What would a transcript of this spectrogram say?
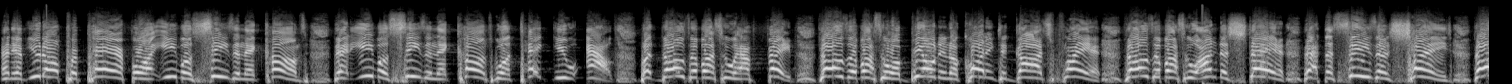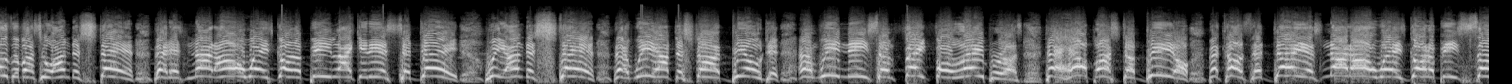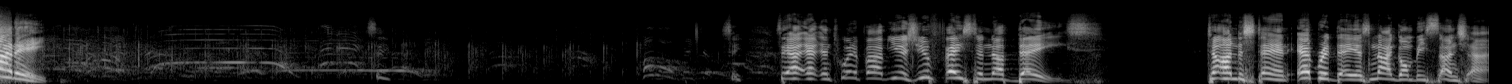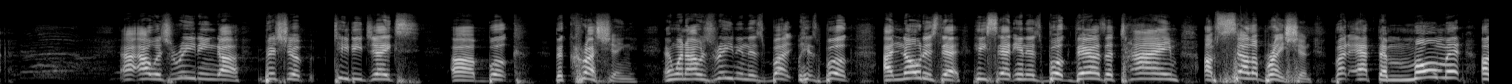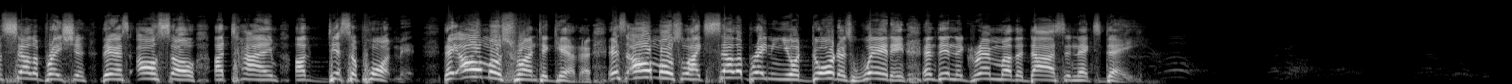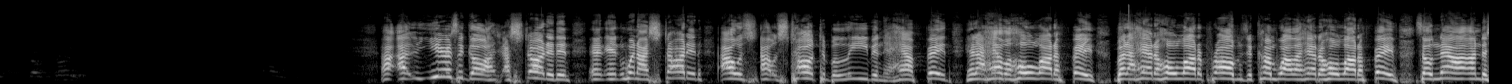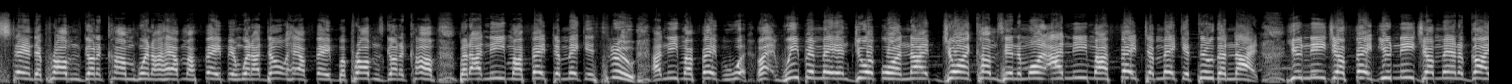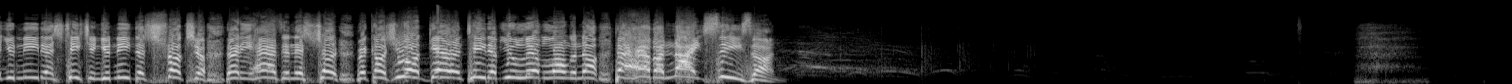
And if you don't prepare for an evil season that comes, that evil season that comes will take you out. But those of us who have faith, those of us who are building according to God's plan, those of us who understand that the seasons change, those of us who understand that it's not always going to be like it is today, we understand that we have to start building and we need some faithful laborers to help us to build because the day is not always going to be sunny See, see, see in 25 years, you've faced enough days to understand every day is not going to be sunshine. I, I was reading uh, Bishop T.D. Jakes' uh, book, The Crushing, and when I was reading his, bu- his book, I noticed that he said in his book, there's a time of celebration. But at the moment of celebration, there's also a time of disappointment. They almost run together. It's almost like celebrating your daughter's wedding and then the grandmother dies the next day. I, I, years ago, I, I started, and, and, and when I started, I was, I was taught to believe and to have faith, and I have a whole lot of faith, but I had a whole lot of problems that come while I had a whole lot of faith. So now I understand that problems going to come when I have my faith and when I don't have faith, but problems going to come. But I need my faith to make it through. I need my faith. Weeping may endure for a night, joy comes in the morning. I need my faith to make it through the night. You need your faith. You need your man of God. You need his teaching. You need the structure that he has in this church because you are guaranteed if you live long enough to have a night season.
